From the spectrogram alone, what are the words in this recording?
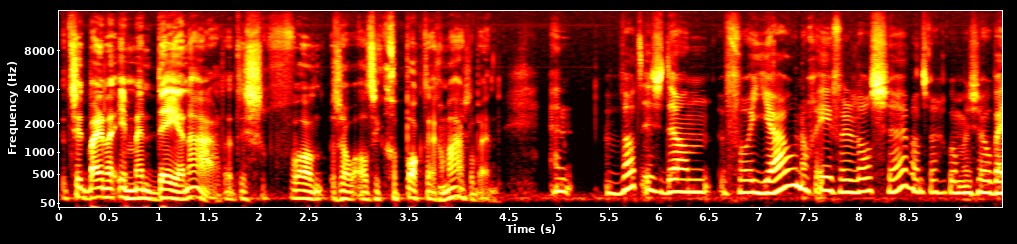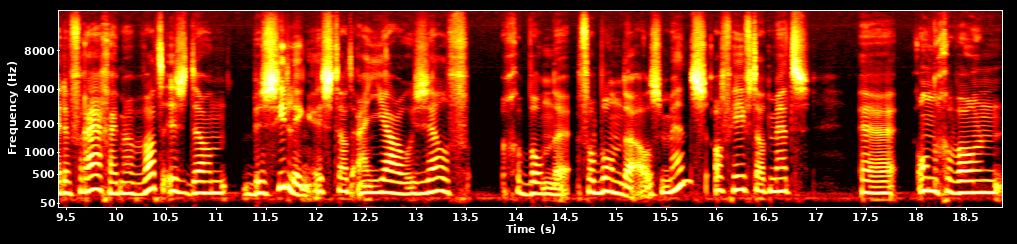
Het zit bijna in mijn DNA. Dat is gewoon zoals ik gepokt en gemazeld ben. En wat is dan voor jou nog even los, hè? want we komen zo bij de vraag uit, maar wat is dan bezieling? Is dat aan jou zelf gebonden, verbonden als mens? Of heeft dat met uh, ongewoon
